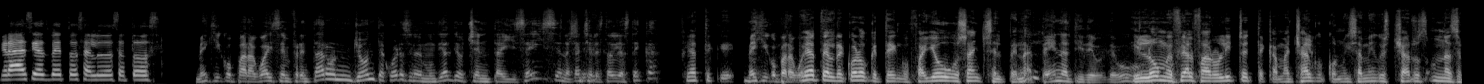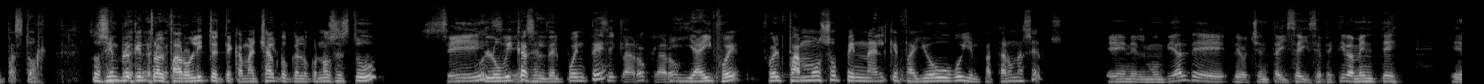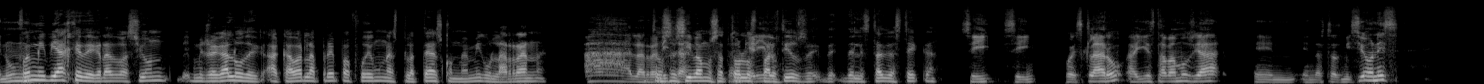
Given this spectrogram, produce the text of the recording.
Gracias, Beto. Saludos a todos. México-Paraguay se enfrentaron, John, ¿te acuerdas en el Mundial de 86 en la cancha del Estadio Azteca? Fíjate que. México-Paraguay. Fíjate el recuerdo que tengo. Falló Hugo Sánchez el penal. El penalti de, Hugo. Y luego me fui al farolito de Tecamachalco con mis amigos charros, unas de pastor. Entonces, siempre que entro al farolito de Tecamachalco, que lo conoces tú, sí, lo ubicas el del puente. Sí, claro, claro. Y ahí fue, fue el famoso penal que falló Hugo y empataron a ceros en el Mundial de, de 86, efectivamente. En un... Fue mi viaje de graduación, mi regalo de acabar la prepa fue unas plateas con mi amigo La Rana. Ah, la ranita. Entonces íbamos a todos los partidos del Estadio Azteca. Sí, sí, pues claro, ahí estábamos ya en, en las transmisiones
